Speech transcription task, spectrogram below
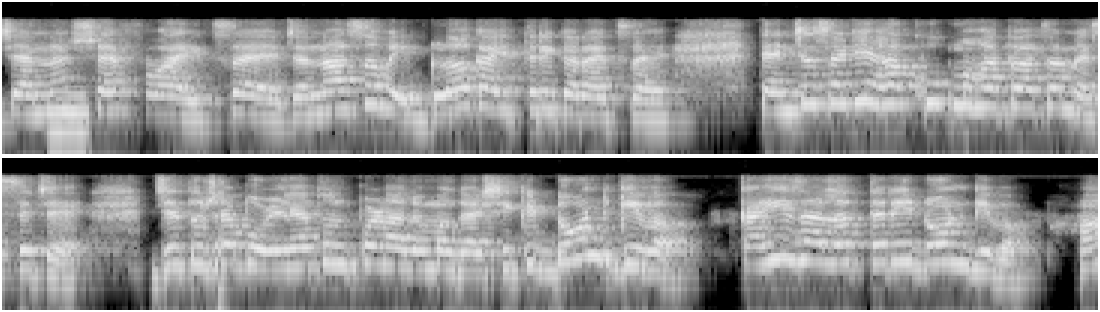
ज्यांना शेफ व्हायचंय ज्यांना असं वेगळं काहीतरी करायचंय त्यांच्यासाठी हा खूप महत्त्वाचा मेसेज आहे. जे तुझ्या बोलण्यातून पण आलं मगाशी की डोंट गिव्ह अप काही झालं तरी डोंट गिव्ह अप हा?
